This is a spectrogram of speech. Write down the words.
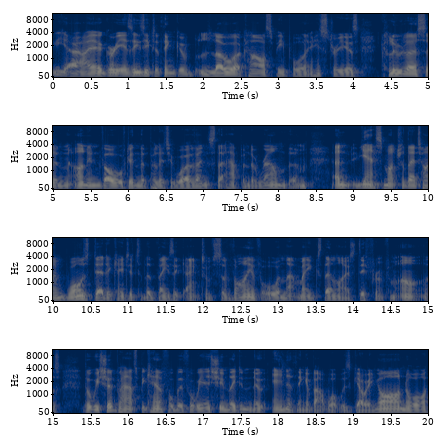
yeah, I agree. It's easy to think of lower class people in history as clueless and uninvolved in the political events that happened around them. And yes, much of their time was dedicated to the basic act of survival, and that makes their lives different from ours. But we should perhaps be careful before we assume they didn't know anything about what was going on, or,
